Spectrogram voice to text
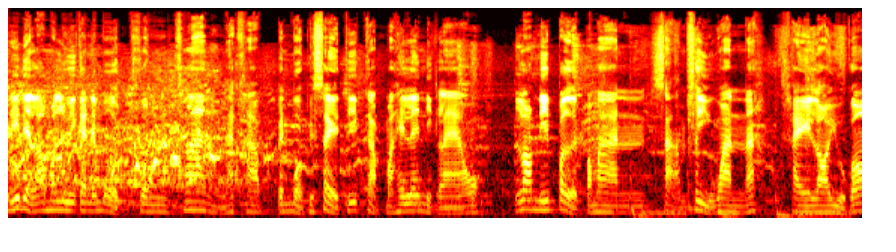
วันนี้เดี๋ยวเรามาลุยกันในโหมดคนคลั่งนะครับ เป็นโหมดพิเศษที่กลับมาให้เล่นอีกแล้ว รอบนี้เปิดประมาณ 3-4 วันนะ ใครรออยู่ก็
